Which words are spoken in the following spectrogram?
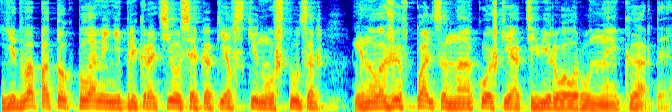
Едва поток пламени прекратился, как я вскинул штуцер и, наложив пальцы на окошки, активировал рунные карты.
